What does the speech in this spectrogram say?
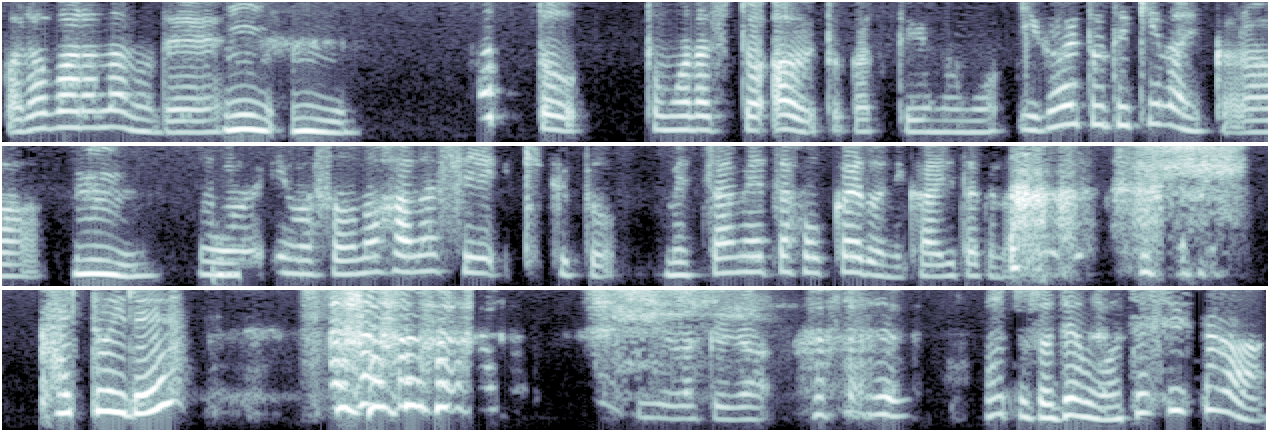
バラバラなので、うん。うん。パッと友達と会うとかっていうのも意外とできないから、うん。もう今その話聞くとめちゃめちゃ北海道に帰りたくなる。帰っといで。誘惑が。あとさ、でも私さ、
